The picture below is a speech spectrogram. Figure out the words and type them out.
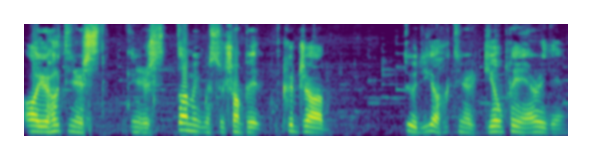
Oh, you're hooked in your in your stomach, Mr. Trumpet. Good job. Dude, you got hooked in your gill plate and everything.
